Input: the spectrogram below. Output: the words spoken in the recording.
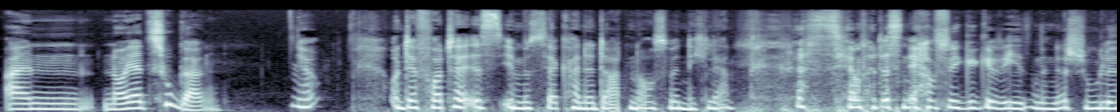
ein neuer Zugang. Und der Vorteil ist, ihr müsst ja keine Daten auswendig lernen. Das ist ja immer das Nervige gewesen in der Schule,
